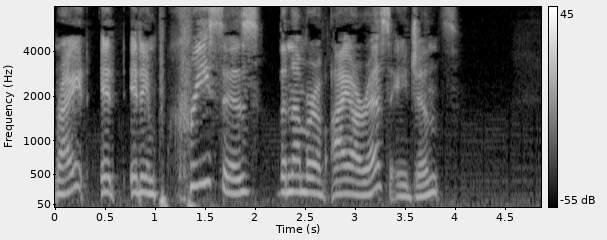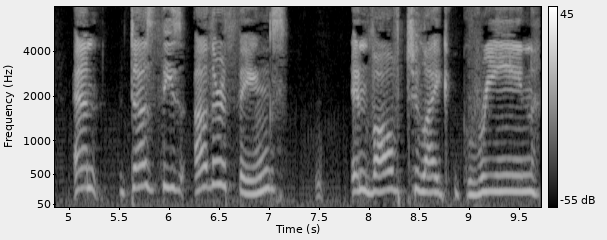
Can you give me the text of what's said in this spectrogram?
right? It it increases the number of IRS agents. And does these other things involve to like green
